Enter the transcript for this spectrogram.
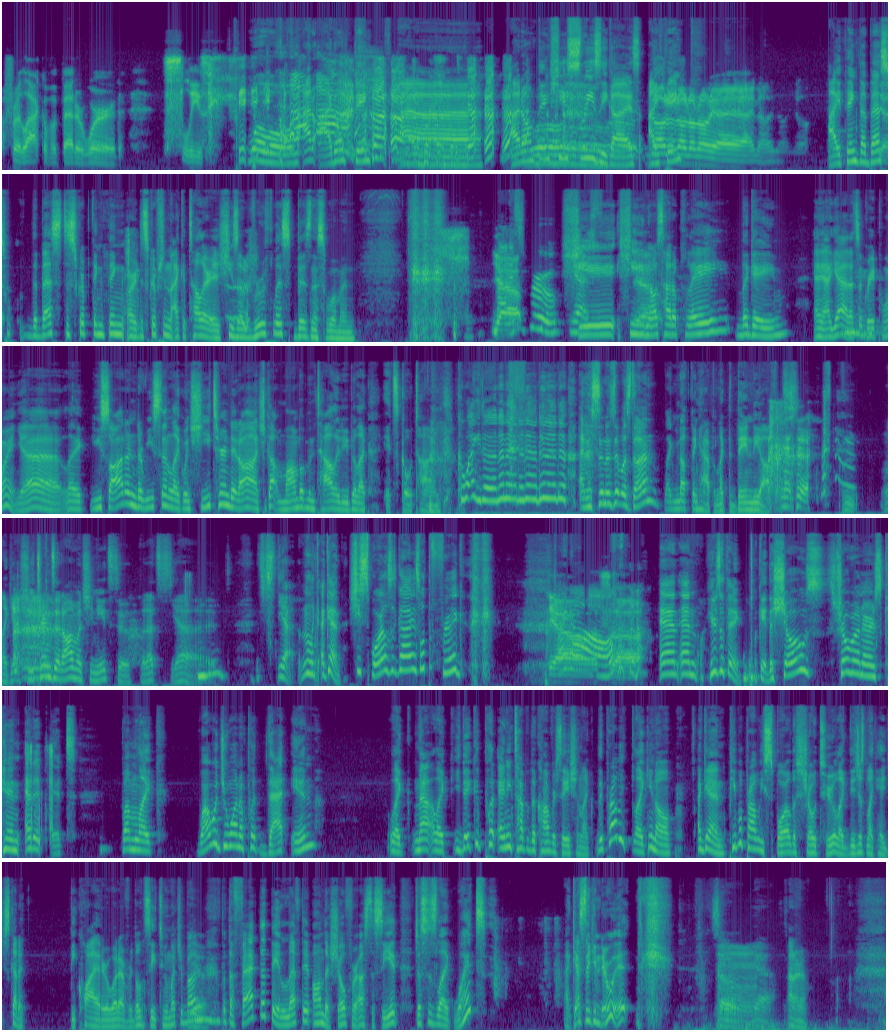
for lack of a better word, sleazy. Whoa, whoa, whoa, I don't, I don't think, uh, I don't think she's sleazy, guys. I think, no, no, no, no, yeah, yeah, yeah, I know, I know, I think the best, the best descripting thing or description I could tell her is she's a ruthless businesswoman. Yeah, That is true. Yes. She, she Yeah. knows how to play the game. And uh, yeah, that's a Mhm. great point. Yeah, like you saw it in the recent, like when she turned it on, she got Mamba mentality. Be like, it's go time, kawaii da. And as soon as it was done, like nothing happened, like the day in the office. like yeah, she turns it on when she needs to. But that's yeah, Mhm. it's, it's just yeah. And, like again, she spoils it, guys. What the frig? yeah. I know. uh, And and here's the thing. Okay, the shows showrunners can edit it, but I'm like, why would you want to put that in? Like not like they could put any type of the conversation. Like they probably like you know again people probably spoil the show too. Like they just like hey just gotta be quiet or whatever. Don't say too much about it. But the fact that they left it on the show for us to see it just is like what? I guess they can do it. so Hmm. yeah, I don't know.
